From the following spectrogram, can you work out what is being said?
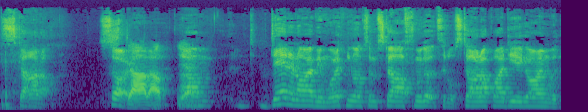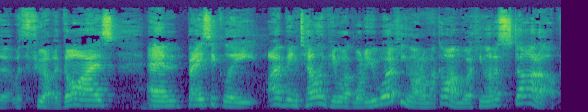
startup. So, startup. Yeah, Um, Dan and I have been working on some stuff. We've got this little startup idea going with a, with a few other guys. And basically, I've been telling people, like, what are you working on? I'm like, oh, I'm working on a startup.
